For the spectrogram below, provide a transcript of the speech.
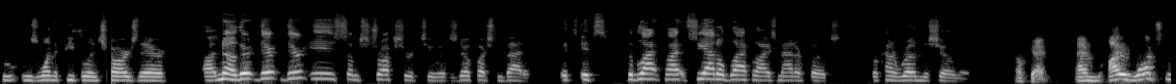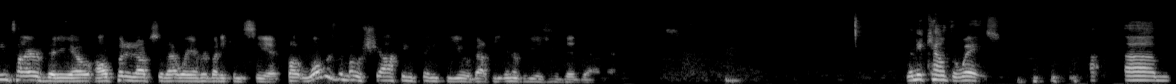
who, who's one of the people in charge there. Uh, no, there, there, there is some structure to it. There's no question about it it's it's the Black Seattle Black Lives Matter folks who kind of run the show there. Okay. And I watched the entire video. I'll put it up so that way everybody can see it. But what was the most shocking thing to you about the interviews you did down there? Let me count the ways. um,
